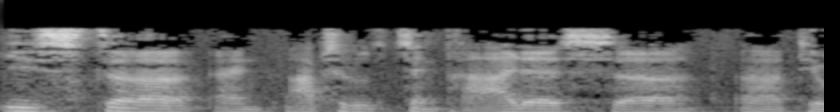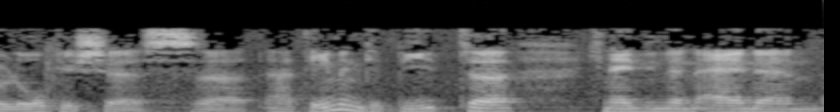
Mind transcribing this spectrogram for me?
ist äh, ein absolut zentrales äh, äh theologisches Themengebiet. Ich nenne Ihnen einen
